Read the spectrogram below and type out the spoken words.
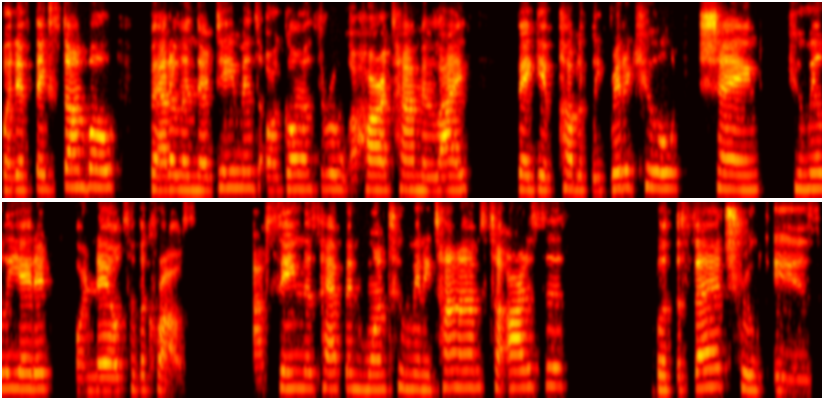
But if they stumble, battling their demons, or going through a hard time in life, they get publicly ridiculed, shamed, humiliated, or nailed to the cross. I've seen this happen one too many times to artists, but the sad truth is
